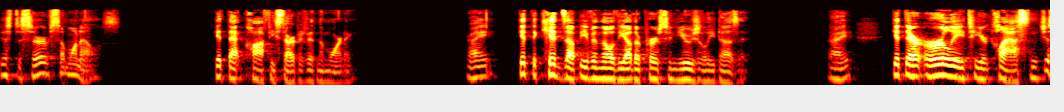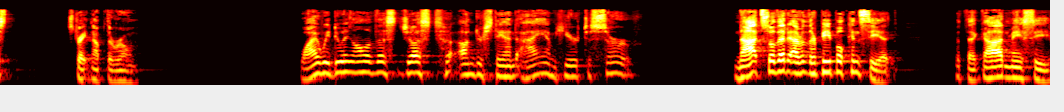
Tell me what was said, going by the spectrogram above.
just to serve someone else. Get that coffee started in the morning, right? Get the kids up even though the other person usually does it, right? Get there early to your class and just straighten up the room. Why are we doing all of this? Just to understand I am here to serve not so that other people can see it, but that God may see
